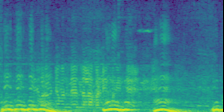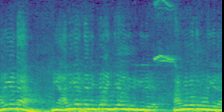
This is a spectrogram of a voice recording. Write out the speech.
சரி சரி சரி சரி. மணிகண்டா. நீ அடிக்கிற நிற்கிற இங்கே வந்து இருக்குது அங்கே ஊற்ற மாட்டேங்கிற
